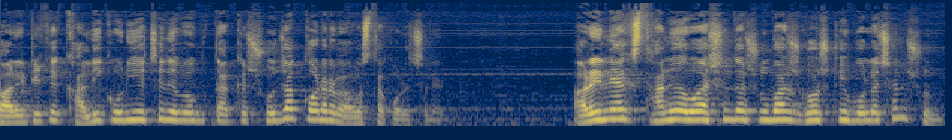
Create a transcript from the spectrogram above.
বাড়িটিকে খালি করিয়েছেন এবং তাকে সোজা করার ব্যবস্থা করেছিলেন। আর ইনি এক স্থানীয় বাসিন্দা সুভাষ ঘোষ কি বলেছেন শুনব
